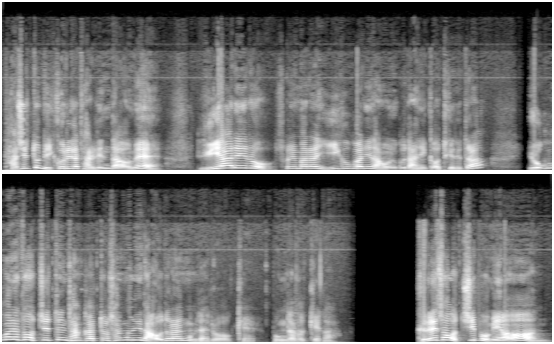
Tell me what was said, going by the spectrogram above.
다시 또 밑꼬리가 달린 다음에 위아래로 소위 말하는 이 구간이 나오고 나니까 어떻게 되더라? 요 구간에서 어쨌든 잠깐 또 상승이 나오더라는 겁니다. 이렇게 봉 다섯 개가. 그래서 어찌 보면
